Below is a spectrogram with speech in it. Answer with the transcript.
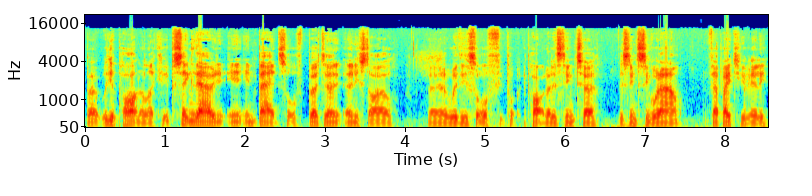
But with your partner, like if sitting there in, in, in bed, sort of Bertie Ernie style, uh, with your sort of your your partner listening to listening to Singled Out, fair play to you, really.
